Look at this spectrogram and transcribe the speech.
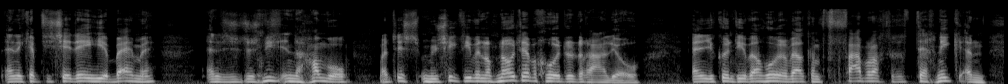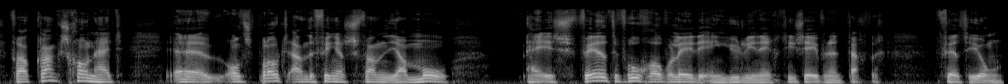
En ik heb die cd hier bij me. En het is dus niet in de handel. Maar het is muziek die we nog nooit hebben gehoord door de radio. En je kunt hier wel horen welke fabelachtige techniek... en vooral klankschoonheid eh, ontsproot aan de vingers van Jan Mol. Hij is veel te vroeg overleden in juli 1987. Veel te jong.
